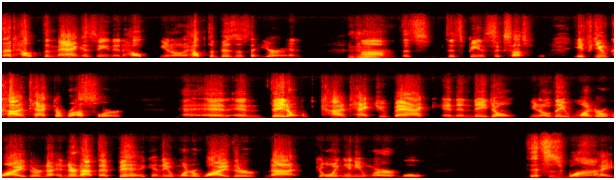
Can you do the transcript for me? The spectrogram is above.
that helped the magazine, it helped you know, it helped the business that you're in mm-hmm. um, that's that's being successful. If you contact a wrestler and and they don't contact you back, and then they don't, you know, they wonder why they're not, and they're not that big, and they wonder why they're not going anywhere. Well, this is why.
